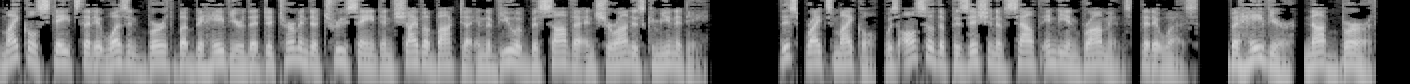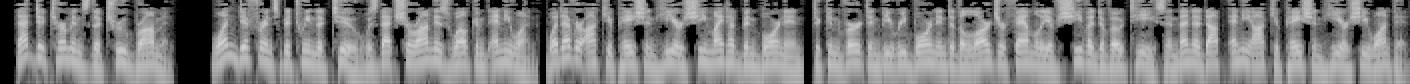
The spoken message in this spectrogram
Michael states that it wasn't birth but behavior that determined a true saint and Shaiva Bhakta in the view of Basava and Sharana's community. This, writes Michael, was also the position of South Indian Brahmins, that it was behavior, not birth, that determines the true Brahmin. One difference between the two was that Sharanas welcomed anyone, whatever occupation he or she might have been born in, to convert and be reborn into the larger family of Shiva devotees and then adopt any occupation he or she wanted.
